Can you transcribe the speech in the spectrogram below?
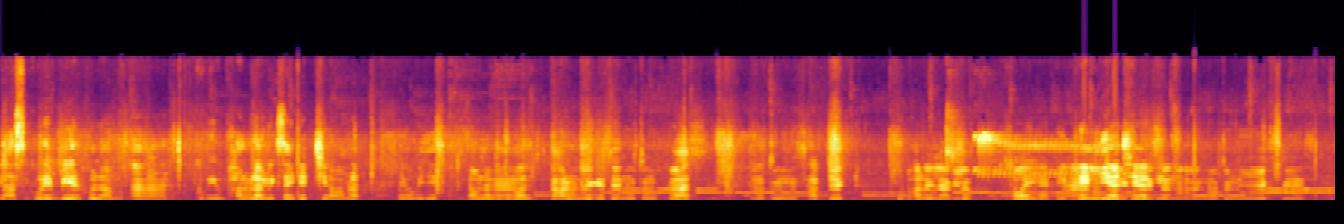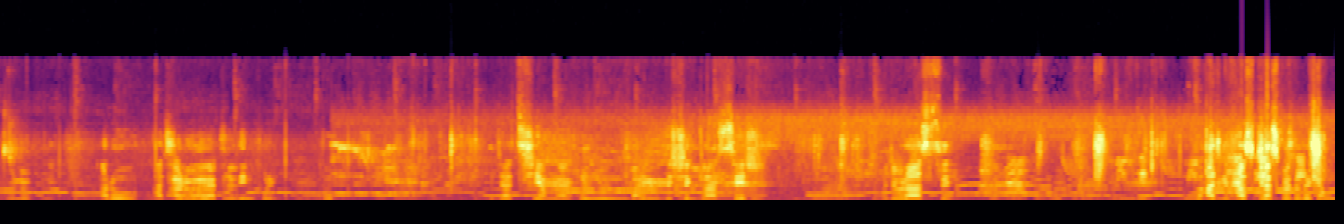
ক্লাস করে বের হলাম খুবই ভালো লাগল এক্সাইটেড ছিলাম আমরা। অভিজিৎ কেমন লাগল বল? হ্যাঁ, দারুণ লেগেছে নতুন ক্লাস নতুন সাবজেক্ট খুব ভালোই লাগল। সবাই আর কি হ্যাঁ, ফ্রেন্ডলি আছে আর কি। নতুন এক্সপিরিয়েন্স হলো। আরও আছে আরও আমাদের আছে। এখনও দিন পরে তো যাচ্ছি আমরা এখন বাড়ির উদ্দেশ্যে ক্লাস শেষ। তো ওই যে ওরা আসছে। তো আজকে ফার্স্ট ক্লাস করে তোদের কেমন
